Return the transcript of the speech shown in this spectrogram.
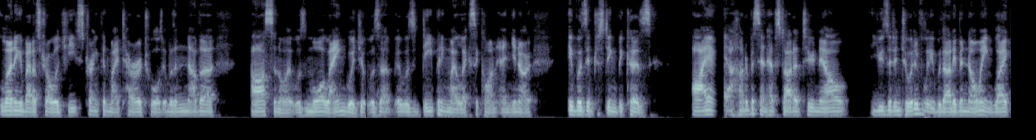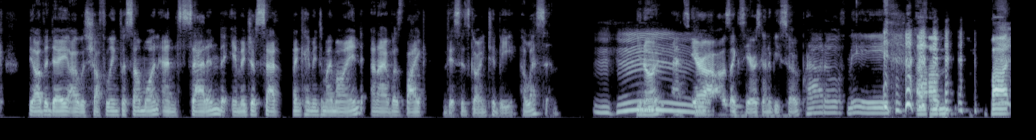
learning about astrology strengthened my tarot tools. It was another arsenal. It was more language. It was a, it was deepening my lexicon. And you know, it was interesting because I 100% have started to now use it intuitively without even knowing. Like the other day, I was shuffling for someone, and Saturn, the image of Saturn, came into my mind, and I was like, "This is going to be a lesson." Mm-hmm. You know, and Ciera, I was like, Ciera's going to be so proud of me. um, but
